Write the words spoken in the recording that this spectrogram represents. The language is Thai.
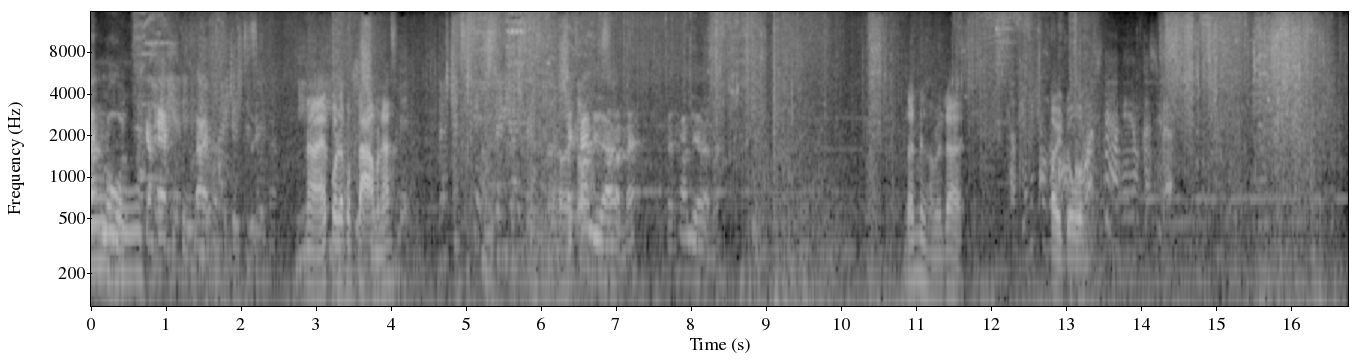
ตั้งโหลดกระแทกประตูได้ถ้าสมมติเลยนะไหนกดอะไรกดสามอะนะไปท่าเรือก่อนไหมไปท่าเรือก่อนไหมแล้วหนึ่งทำอะไรได้ ปล่อยโดน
